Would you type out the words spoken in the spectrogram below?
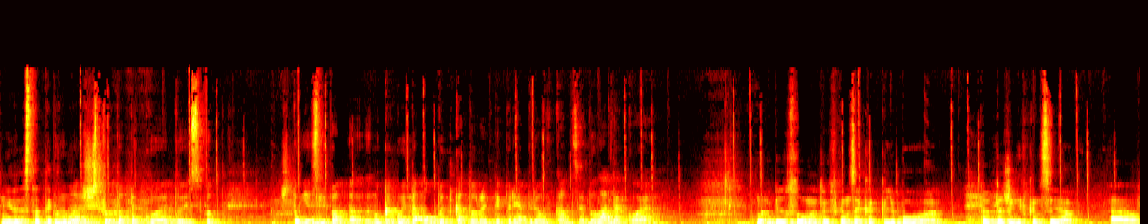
недостаток Было знаний. что-то такое, то есть вот, что если э, ну, какой-то опыт, который ты приобрел в конце, было такое? Ну, безусловно, то есть в конце, как любого, да, даже не в конце, а- а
